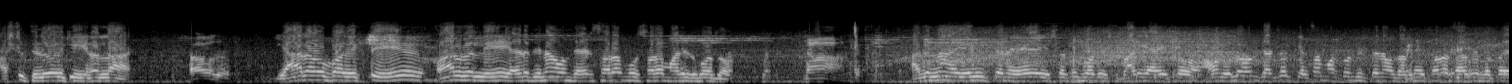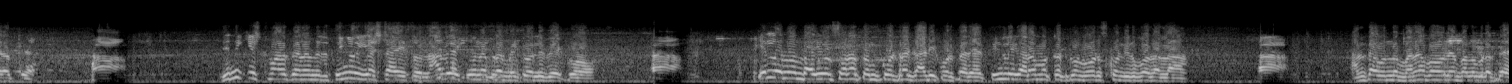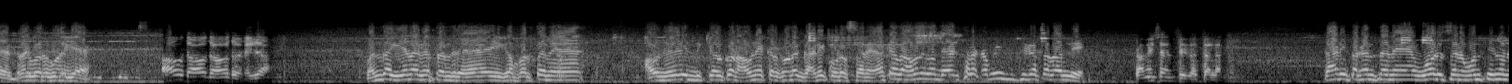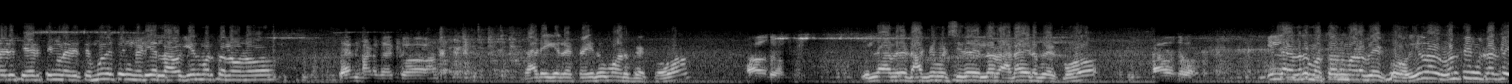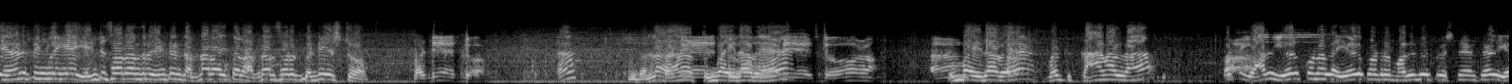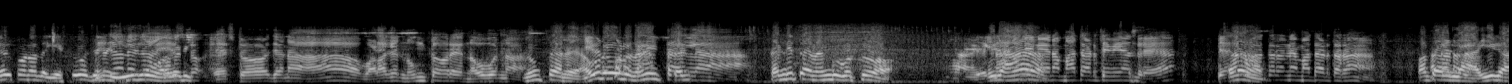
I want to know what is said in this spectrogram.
ಅಷ್ಟು ತಿಳುವಳಿಕೆ ಇರಲ್ಲ. ಹೌದು. ಯಾರೋ ಒಬ್ಬ ವ್ಯಕ್ತಿ ವಾರದಲ್ಲಿ ಎರಡು ದಿನ ಒಂದ್ ಎರಡ್ ಸಾವಿರ ಮೂರ್ ಸಾವಿರ ಮಾಡಿರ್ಬೋದು. ಹಾ. ಅದನ್ನ ಹೇಳಿರ್ತಾನೆ ಇಷ್ಟು ಬೋದು ಇಷ್ಟು ಬಾಡಿಗೆ ಆಯ್ತು. ಅವನೆಲ್ಲ ಒಂದ್ ಜಾಗದಲ್ಲಿ ಕೆಲಸ ಮಾಡ್ಕೊಂಡಿರ್ತಾನೆ ಒಂದ್ ಹದಿನೈದು ಸಾವಿರ ಸಾವಿರ ಬರ್ತಾ ಇರತ್ತೆ. ದಿನಕ್ಕೆ ಇಷ್ಟು ಮಾಡ್ತಾನೆ ಅಂದ್ರೆ ತಿಂಗಳಿಗೆ ಎಷ್ಟಾಯ್ತು ನಾವೇ ಇವನ ಹತ್ರ ಮೆಟ್ಟು ಹೊಲಿಬೇಕು ಒಂದ್ ಐವತ್ ಸಾವಿರ ತಂದು ಕೊಟ್ರೆ ಗಾಡಿ ಕೊಡ್ತಾರೆ. ತಿಂಗಳಿಗೆ ಆರಾಮಾಗಿ ಕಟ್ಕೊಂಡು ಓಡಿಸ್ಕೊಂಡಿರ್ಬೋದಲ್ಲ. ಹಾ. ಅಂತ ಒಂದು ಮನೋಭಾವನೆ ಬಂದ್ಬಿಡುತ್ತೆ ಡ್ರೈವರ್ಗಳಿಗೆ. ಹೌದು ಹೌದು ಹೌದು ನಿಜ. ಬಂದಾಗ ಏನಾಗತ್ತಂದ್ರೆ ಈಗ ಬರ್ತಾನೆ ಅವ್ನು ಹೇಳಿದ್ ಕೇಳ್ಕೊಂಡು ಅವನೇ ಕರ್ಕೊಂಡೋಗಿ ಗಾಡಿ ಕೊಡಿಸ್ತಾನೆ. ಯಾಕಂದ್ರೆ ಅವನಿಗೆ ಒಂದ್ ಎರಡ್ ಸಲ ಕಮಿಷನ್ ಸಿಗತ್ತಲ್ಲ ಅಲ್ಲಿ. ಕಮಿಷನ್ ಸಿಗತ್ತಲ್ಲ. ಗಾಡಿ ತಗೊಂತಾನೆ ಓಡಿಸ್ತಾನೆ ಒಂದ್ ತಿಂಗಳು ನಡೀತೆ ಎರಡ್ ತಿಂಗಳು ನಡೀತಿ ಮೂರು ತಿಂಗಳು ನಡೆಯಲ್ಲ ಅವಾಗ ಏನ್ ಮಾಡ್ತಾನೆ ಅವನು? ಏನ್ ಮಾಡ್ಬೇಕು? ಗಾಡಿಗೆ ಟೈರು ಮಾಡ್ಬೇಕು. ಹೌದು. ಇಲ್ಲ ಅಂದ್ರೆ ಡಾಕ್ಯುಮೆಂಟ್ಸ್ ಇದೆ ಇಲ್ಲ ಹಣ ಇಡಬೇಕು. ಹೌದು. ಇಲ್ಲ ಅಂದ್ರೆ ಮತ್ತೊಂದ್ ಮಾಡಬೇಕು ಇಲ್ಲ ಒಂದ್ ತಿಂಗಳು ಕಟ್ಲಿ ಎರಡು ತಿಂಗಳಿಗೆ ಎಂಟು ಸಾವಿರ ಅಂದ್ರೆ ಎಂಟೆಂಟು ಹದಿನಾರು ಆಯ್ತಲ್ಲ ಹದಿನಾರು ಸಾವಿರಕ್ಕೆ ಬಡ್ಡಿ ಎಷ್ಟು ಬಡ್ಡಿ ಎಷ್ಟು ಆ? ಇವೆಲ್ಲ ಬಡ್ಡಿ ತುಂಬಾ ಎಷ್ಟು? ಇದಾವೆ ವಡ್ಡಿ ಎಷ್ಟು ಆ? ತುಂಬಾ ಇದಾವೆ ಬಟ್ ಕಾಣಲ್ಲ ಬಟ್ ಹಾ. ಯಾರು ಹೇಳ್ಕೊಳಲ್ಲ ಹೇಳ್ಕೊಂಡ್ರೆ ಮರಳಿ ಪ್ರಶ್ನೆ ಅಂತ ಹೇಳಿ ಹೇಳ್ಕೊಳಲ್ಲ ಎಷ್ಟೋ ಜನ ನಿಜ, ನಿಜ. ಈಗಲೂ ಹೊರಗಡೆ ಎಷ್ಟೋ- ಎಷ್ಟೋ ಜನ ಒಳಗೆ ನುಂಗ್ತವ್ರೆ ನೋವನ್ನ ನುಗ್ತಾರೆ ಹೌದೌದು ನನಗೆ ಆಗ್ತಾ ಇಲ್ಲ ಖಂಡಿತ ನಂಗೂ ಗೊತ್ತು ಈಗ ಮಾತಾಡ್ತೀವಿ ಅಂದ್ರೆ ಎಲ್ಲರೂ. ಆ ಥರನೇ ಮಾತಾಡ್ತಾರ? ಮಾತಾಡಲ್ಲ ಈಗ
